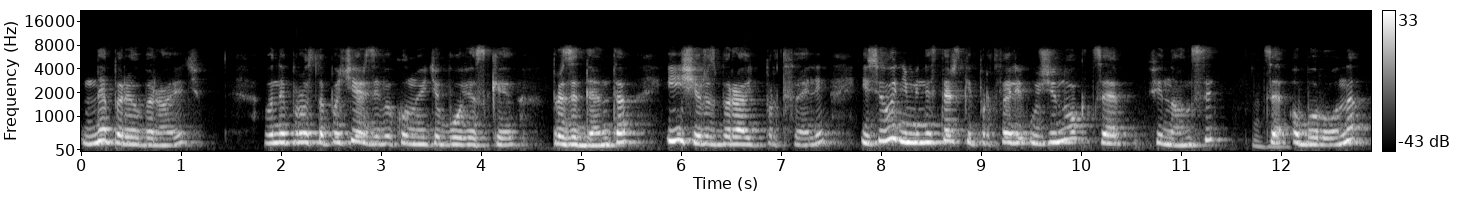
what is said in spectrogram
не переобирають, вони просто по черзі виконують обов'язки президента, інші розбирають портфелі. І сьогодні міністерські портфелі у жінок це фінанси, це оборона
